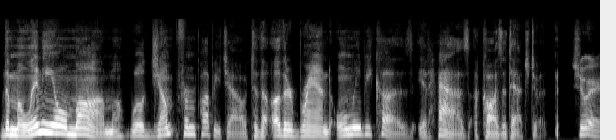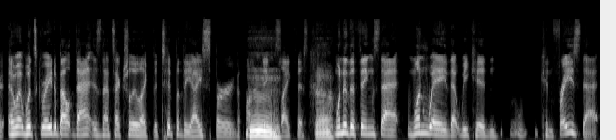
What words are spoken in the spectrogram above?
The millennial mom will jump from puppy chow to the other brand only because it has a cause attached to it. Sure. And what's great about that is that's actually like the tip of the iceberg on Mm. things like this. Yeah. One of the things that one way that we could can phrase that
